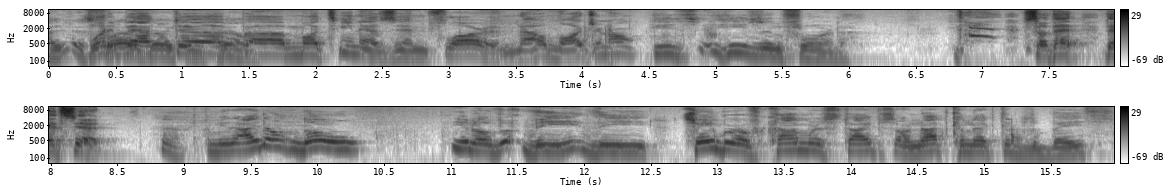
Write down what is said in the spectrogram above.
I, What far as I about uh, uh, Martinez in Florida? Now marginal? he's, he's in Florida. So that that's it. Yeah. I mean, I don't know. You know, the, the the Chamber of Commerce types are not connected to the base.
